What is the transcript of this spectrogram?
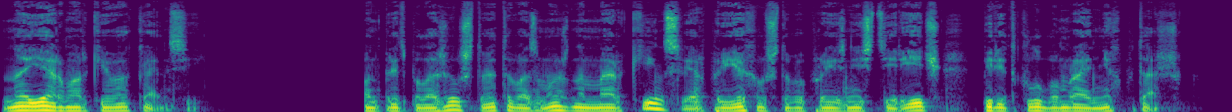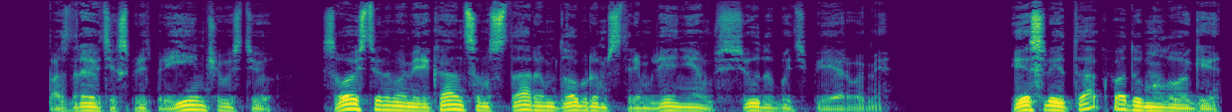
на ярмарке вакансий?» Он предположил, что это, возможно, мэр Кинслер приехал, чтобы произнести речь перед клубом ранних пташек. Поздравить их с предприимчивостью, свойственным американцам старым добрым стремлением всюду быть первыми. Если и так, — подумал Оги,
